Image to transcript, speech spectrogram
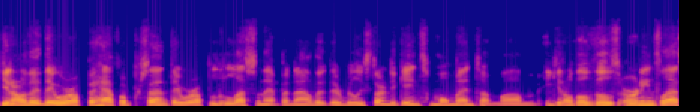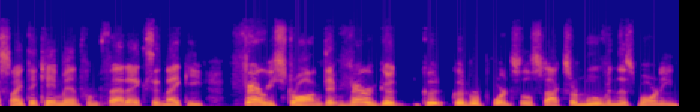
You know, they, were up a half a percent. They were up a little less than that, but now they're really starting to gain some momentum. Um, you know, those earnings last night they came in from FedEx and Nike, very strong. They're very good, good, good reports. Those stocks are moving this morning,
